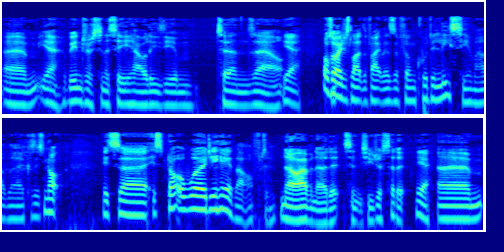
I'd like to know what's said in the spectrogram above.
Um, yeah, it'll be interesting to see how Elysium turns out. yeah. Also, I just like the fact there's a film called Elysium out there because it's not. It's uh, it's not a word you hear that often. No, I haven't heard it since you just said it. Yeah. Um,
